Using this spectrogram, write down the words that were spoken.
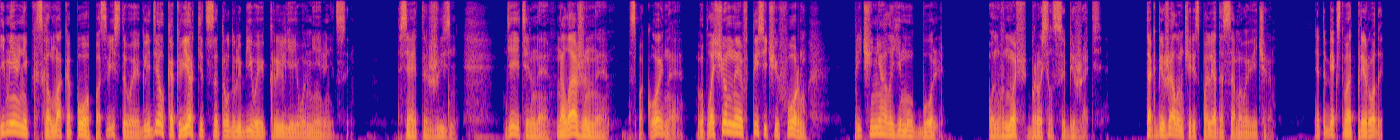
И мельник с холма Капо, посвистывая, глядел, как вертятся трудолюбивые крылья его мельницы. Вся эта жизнь, деятельная, налаженная, спокойная, воплощенная в тысячи форм, причиняла ему боль. Он вновь бросился бежать. Так бежал он через поля до самого вечера. Это бегство от природы,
